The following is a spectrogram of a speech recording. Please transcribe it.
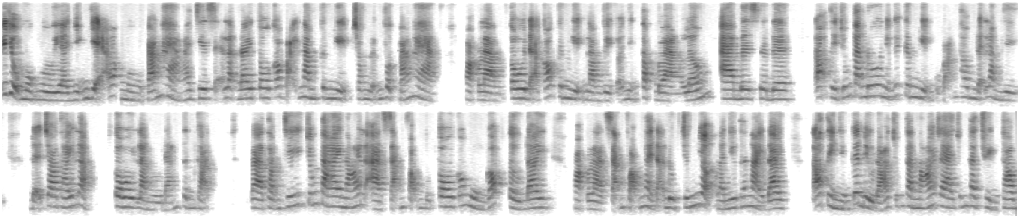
Ví dụ một người à, diễn giả hoặc một người bán hàng hay chia sẻ là đây tôi có 7 năm kinh nghiệm trong lĩnh vực bán hàng hoặc là tôi đã có kinh nghiệm làm việc ở những tập đoàn lớn ABCD đó thì chúng ta đưa những cái kinh nghiệm của bản thân để làm gì? Để cho thấy là tôi là người đáng tin cậy. Và thậm chí chúng ta hay nói là à, sản phẩm của tôi có nguồn gốc từ đây hoặc là sản phẩm này đã được chứng nhận là như thế này đây. Đó thì những cái điều đó chúng ta nói ra chúng ta truyền thông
